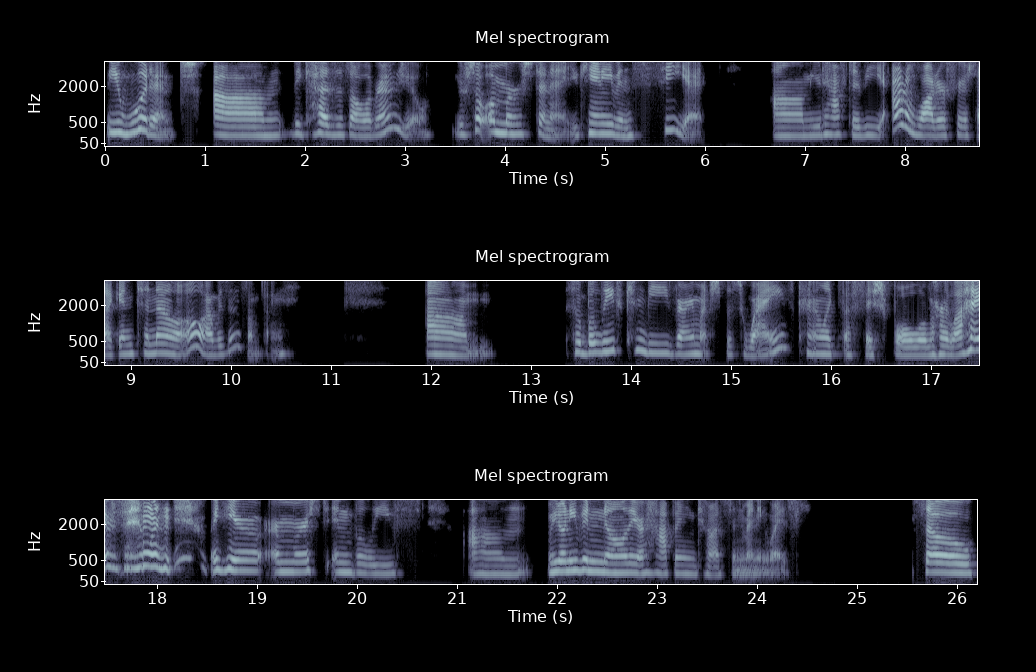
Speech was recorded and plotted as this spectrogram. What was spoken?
You wouldn't, um, because it's all around you. You're so immersed in it, you can't even see it. Um, you'd have to be out of water for a second to know, oh, I was in something. Um, so beliefs can be very much this way. It's kind of like the fishbowl of our lives. When when you're immersed in beliefs um, we don't even know they are happening to us in many ways. So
